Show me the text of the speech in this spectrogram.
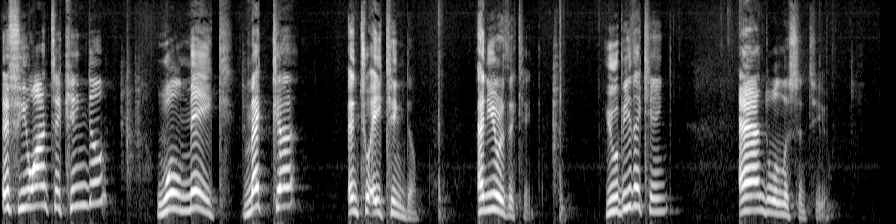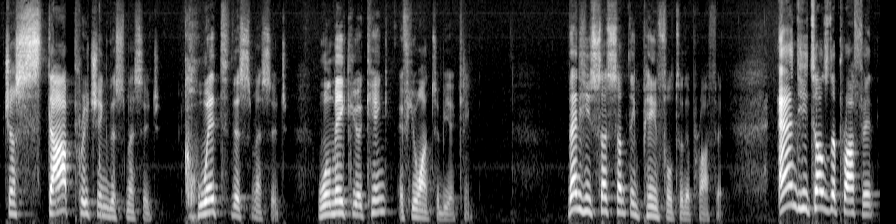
If you want a kingdom, we'll make Mecca into a kingdom. And you're the king. You'll be the king, and we'll listen to you. Just stop preaching this message. Quit this message. We'll make you a king if you want to be a king. Then he says something painful to the Prophet. And he tells the Prophet,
